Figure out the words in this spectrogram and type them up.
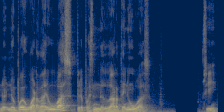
No, puedes guardar uvas, pero puedes endeudarte en uvas. ¿sí?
